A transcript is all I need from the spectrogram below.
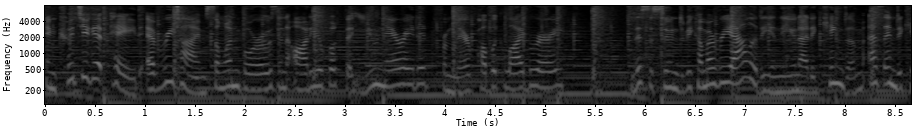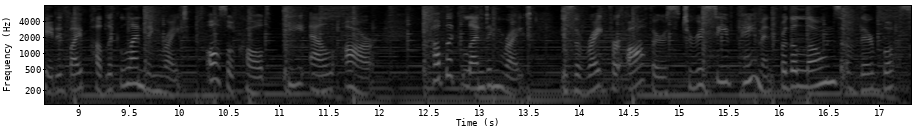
And could you get paid every time someone borrows an audiobook that you narrated from their public library? This is soon to become a reality in the United Kingdom, as indicated by Public Lending Right, also called PLR. Public Lending Right is the right for authors to receive payment for the loans of their books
